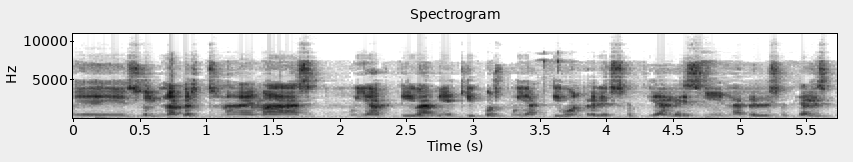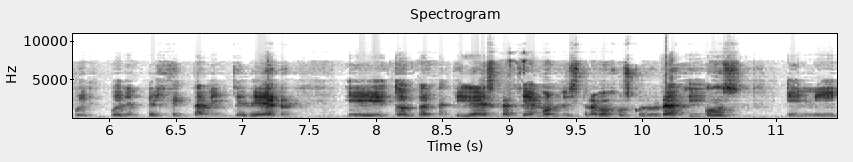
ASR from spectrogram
Eh, soy una persona además muy activa, mi equipo es muy activo en redes sociales y en las redes sociales pues, pueden perfectamente ver eh, todas las actividades que hacemos, mis trabajos coreográficos. En mi,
